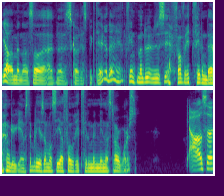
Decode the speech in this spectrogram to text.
Ja, men altså, jeg skal respektere det, helt fint. Men du, du sier favorittfilm, det er Hunger Games. Det blir som å si at favorittfilmen min er Star Wars. Ja, altså,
